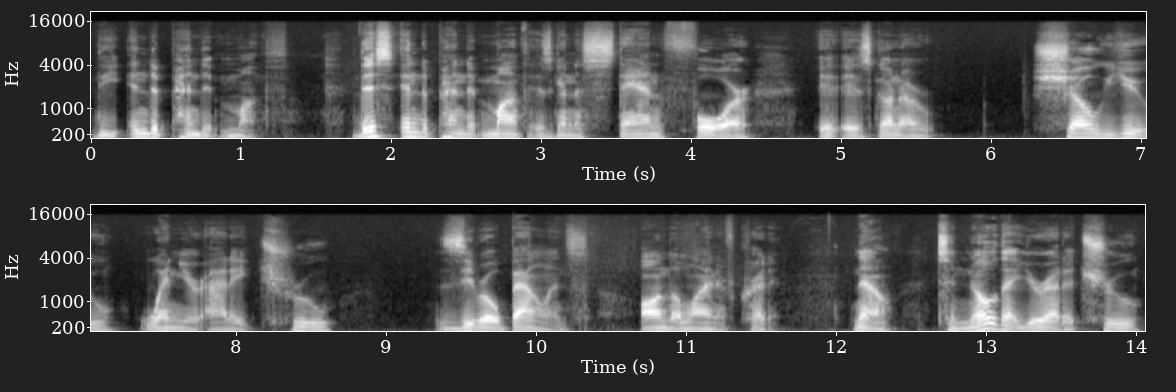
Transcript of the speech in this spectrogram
the independent month. This independent month is going to stand for, it is going to show you when you're at a true zero balance on the line of credit. Now, to know that you're at a true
